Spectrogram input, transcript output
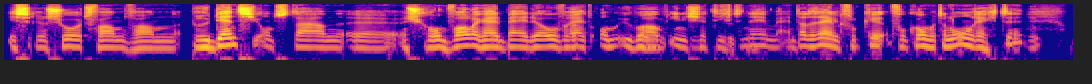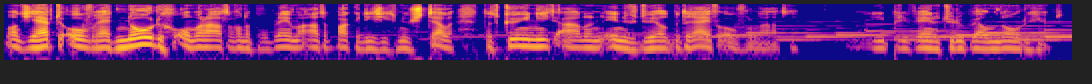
is er een soort van, van prudentie ontstaan, eh, een schroomvalligheid bij de overheid om überhaupt initiatief te nemen. En dat is eigenlijk volkomen ten onrechte, want je hebt de overheid nodig om een aantal van de problemen aan te pakken die zich nu stellen. Dat kun je niet aan een individueel bedrijf overlaten, die privé natuurlijk wel nodig hebt.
